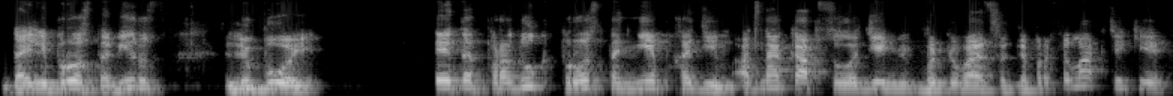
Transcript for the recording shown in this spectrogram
да или просто вирус, любой, этот продукт просто необходим. Одна капсула в день выпивается для профилактики.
